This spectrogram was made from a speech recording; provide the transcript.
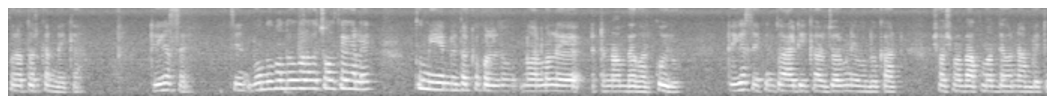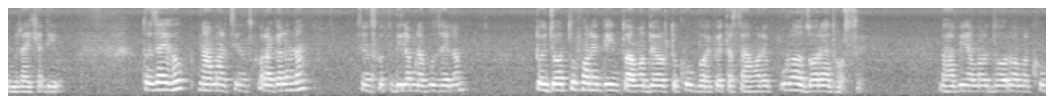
করার দরকার নেই কা। ঠিক আছে? বন্ধু বান্ধব চলতে গেলে তুমি এমনি দরকার পড়লে নর্মালে একটা নাম ব্যবহার করো ঠিক আছে? কিন্তু আইডি কার্ড জন্ম নিবন্ধন কার্ড সবসময় বাপ মার দেওয়ার নামটাই তুমি রাইখা দিও। তো যাই হোক, নাম আর চেঞ্জ করা গেল না। চেঞ্জ করতে দিলাম না, বুঝাইলাম। তো জ্বর তুফানের দিন তো আমার দেওয়ার তো খুব ভয় পাইতেছে, আমার পুরো জ্বরায় ধরছে। ভাবি, আমার ধরো, আমার খুব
